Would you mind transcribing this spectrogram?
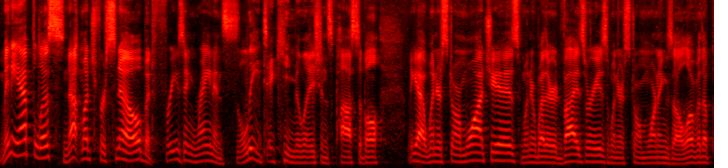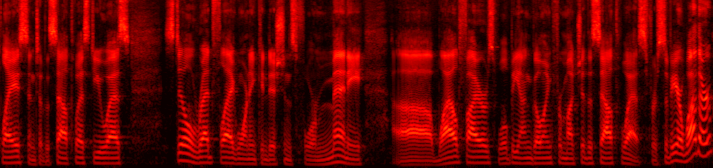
Minneapolis, not much for snow, but freezing rain and sleet accumulations possible. We got winter storm watches, winter weather advisories, winter storm warnings all over the place into the southwest U.S. Still red flag warning conditions for many. Uh, wildfires will be ongoing for much of the southwest. For severe weather,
